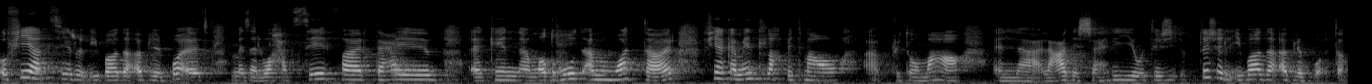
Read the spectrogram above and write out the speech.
وفيها تصير الاباضه قبل الوقت اذا الواحد سافر تعب كان مضغوط أم موتر فيها كمان تلخبط معه بلوتو مع العادة الشهرية وتجي وتجي الاباضه قبل بوقتها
